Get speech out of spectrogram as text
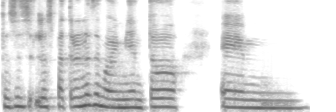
Entonces, los patrones de movimiento Em,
